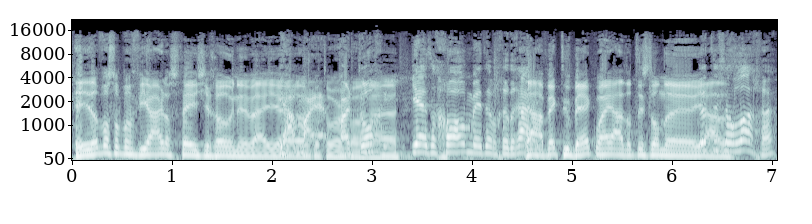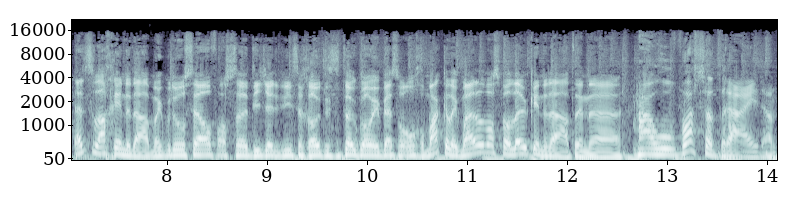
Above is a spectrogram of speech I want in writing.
Ja, dat was op een verjaardagsfeestje gewoon uh, bij uh, ja, maar, kantoor. maar toch, je hebt er gewoon met hem gedraaid. Ja, back-to-back. -back, maar ja, dat is dan... dat ja, is wel lachen. Het is lachen inderdaad. Maar ik bedoel, zelf als DJ die niet zo groot is... is het ook wel weer best wel ongemakkelijk. Maar dat was wel leuk inderdaad. En, maar hoe was dat draaien dan?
